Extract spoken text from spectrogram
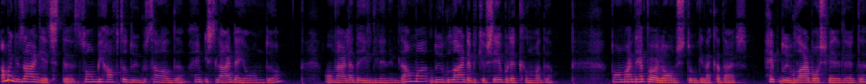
Ama güzel geçti. Son bir hafta duygusaldı. Hem işler de yoğundu. Onlarla da ilgilenildi ama duygular da bir köşeye bırakılmadı. Normalde hep öyle olmuştu bugüne kadar. Hep duygular boş verilirdi.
